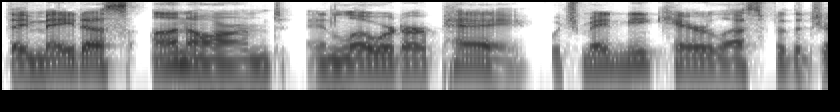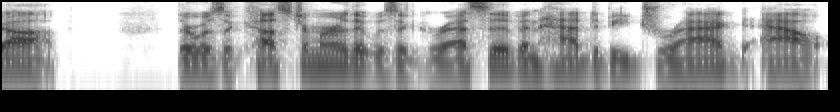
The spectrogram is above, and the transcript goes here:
They made us unarmed and lowered our pay, which made me care less for the job. There was a customer that was aggressive and had to be dragged out.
